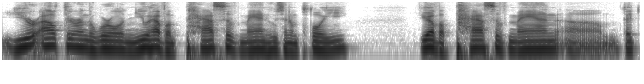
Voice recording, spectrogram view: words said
you're out there in the world and you have a passive man who's an employee, you have a passive man um, that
